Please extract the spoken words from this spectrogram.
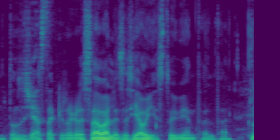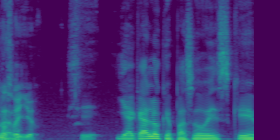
Entonces, ya hasta que regresaba, les decía: oye, estoy bien, tal, tal. Claro. no soy yo. Sí. Y acá lo que pasó es que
